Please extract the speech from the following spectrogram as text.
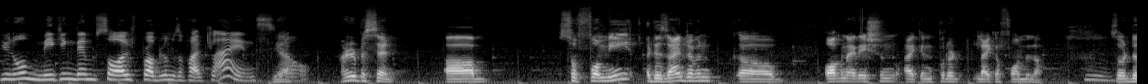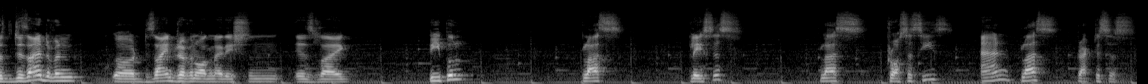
you know, making them solve problems of our clients. You know, hundred percent. Um, so for me, a design-driven uh, organization, I can put it like a formula. So the design-driven uh, design-driven organization is like people plus places plus processes and plus practices.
